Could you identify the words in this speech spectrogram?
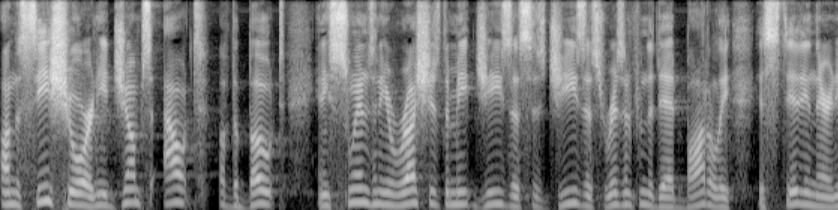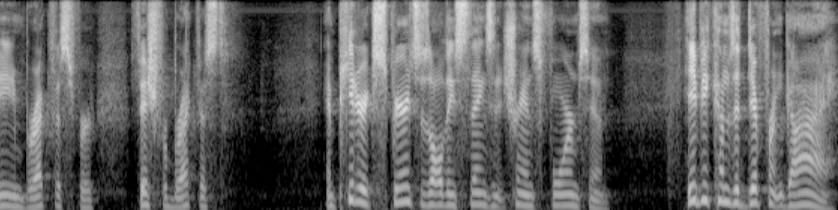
on the seashore and he jumps out of the boat and he swims and he rushes to meet Jesus as Jesus, risen from the dead bodily, is sitting there and eating breakfast for fish for breakfast. And Peter experiences all these things and it transforms him. He becomes a different guy.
